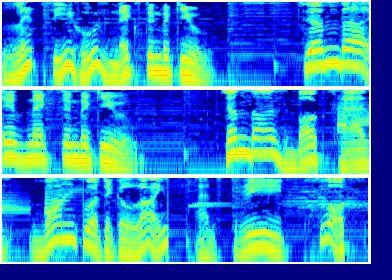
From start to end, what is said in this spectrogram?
Let's see who's next in the queue. Chanda is next in the queue. Chanda's box has one vertical line and three slots.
